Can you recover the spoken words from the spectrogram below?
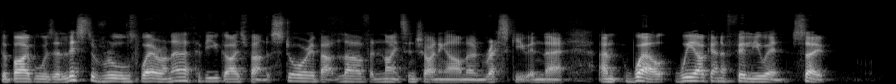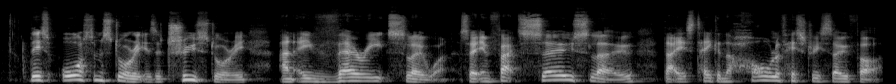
the Bible was a list of rules. Where on earth have you guys found a story about love and knights in shining armor and rescue in there? Um, well, we are going to fill you in. So this awesome story is a true story and a very slow one. So, in fact, so slow that it's taken the whole of history so far.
